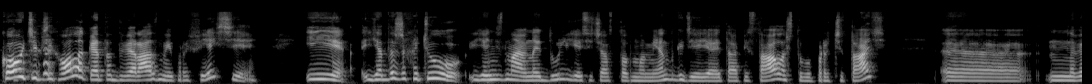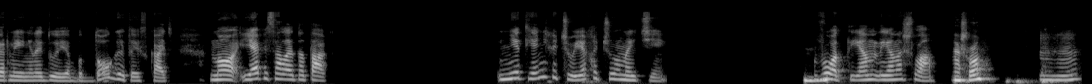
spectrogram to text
коуч и психолог это две разные профессии. И я даже хочу, я не знаю, найду ли я сейчас тот момент, где я это описала, чтобы прочитать. Э, наверное, я не найду, я буду долго это искать. Но я писала это так. Нет, я не хочу, я хочу найти. Mm-hmm. Вот, я, я нашла. Нашла? Угу.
